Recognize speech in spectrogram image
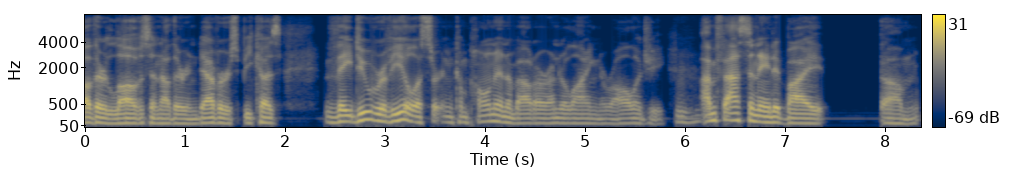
other loves and other endeavors because they do reveal a certain component about our underlying neurology. Mm-hmm. I'm fascinated by um,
